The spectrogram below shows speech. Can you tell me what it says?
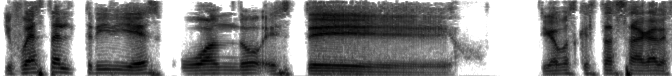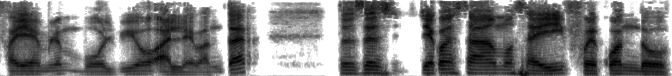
Y fue hasta el 3DS cuando este, digamos que esta saga de Fire Emblem volvió a levantar. Entonces, ya cuando estábamos ahí fue cuando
